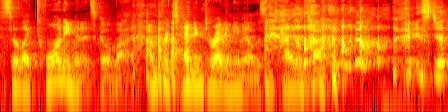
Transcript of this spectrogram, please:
So like 20 minutes go by. I'm pretending to write an email this entire time. It's just,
